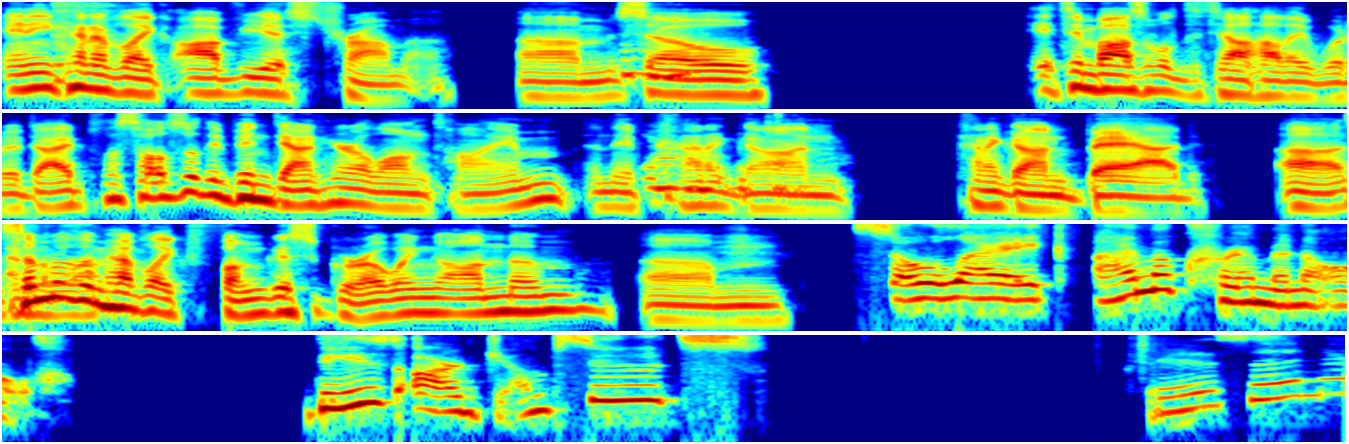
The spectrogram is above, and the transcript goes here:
any kind of like obvious trauma. Um, Mhm. so. It's impossible to tell how they would have died. Plus, also they've been down here a long time and they've Yeah, kind of look at that. gone, kind of gone bad. Uh, some of them have like fungus growing on them. Um, So, like, I'm a criminal. These are jumpsuits. Prisoner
